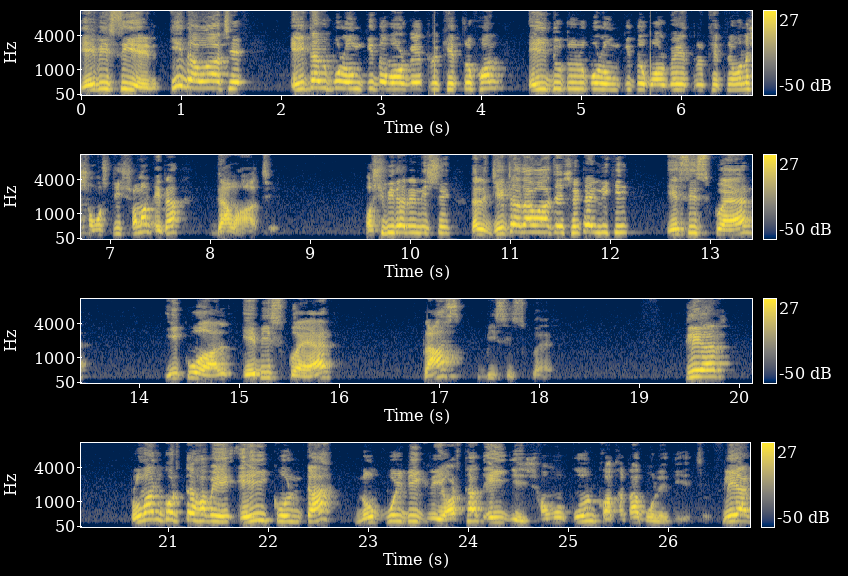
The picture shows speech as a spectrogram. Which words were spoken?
এবিসি এর কি দেওয়া আছে? এইটার উপর অঙ্কিত বর্গক্ষেত্রের ক্ষেত্রফল, এই দুটোর উপর অঙ্কিত বর্গক্ষেত্রের ক্ষেত্রফলের সমষ্টির সমান এটা দেওয়া আছে। অসুবিধা নেই নিশ্চয়ই। তাহলে যেটা দেওয়া আছে সেটাই লিখি। AC square equal AB square plus BC square clear প্রমাণ করতে হবে এই কোণটা নব্বই ডিগ্রি, অর্থাৎ এই যে সমকোণ কথাটা বলে দিয়েছে। ক্লিয়ার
